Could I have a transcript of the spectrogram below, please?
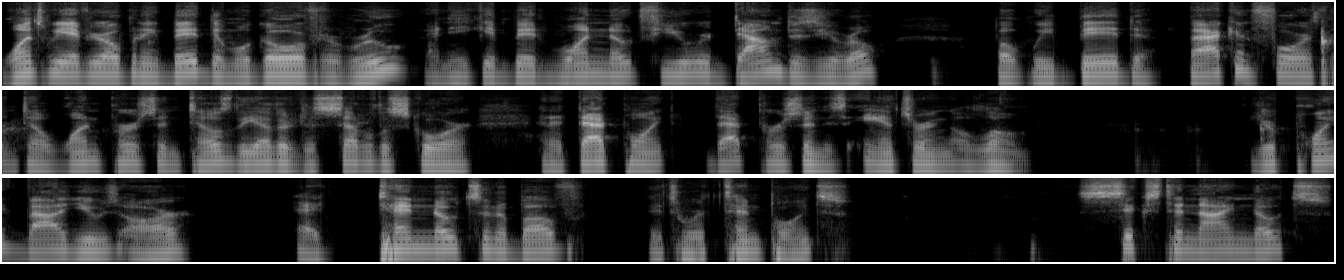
Once we have your opening bid, then we'll go over to Rue and he can bid one note fewer down to zero. But we bid back and forth until one person tells the other to settle the score. And at that point, that person is answering alone. Your point values are at 10 notes and above, it's worth 10 points. Six to nine notes,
